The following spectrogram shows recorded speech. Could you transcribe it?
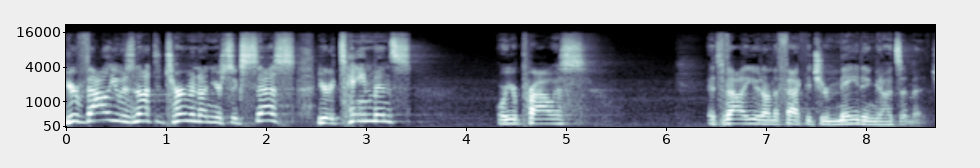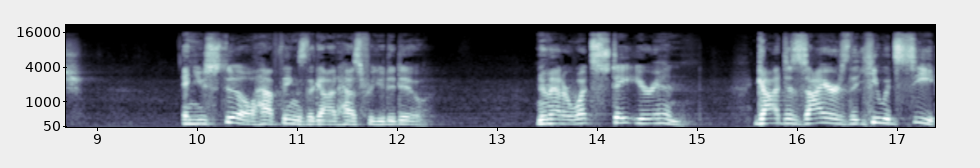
Your value is not determined on your success, your attainments, or your prowess. It's valued on the fact that you're made in God's image. And you still have things that God has for you to do. No matter what state you're in, God desires that He would see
